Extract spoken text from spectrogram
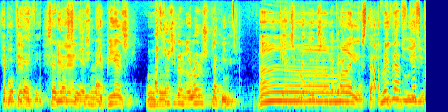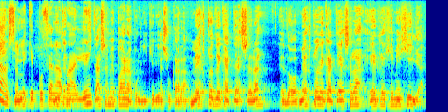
Εποπτεύει τις εργασίες, Ελέγχει ναι. και πιέζει. Αυτός ήταν ο ρόλος του Τατούλη. Α, και έτσι προχωρούσαν τα πράγματα. μάλιστα. Βέβαια, Ήταν ο δεν ίδιος φτάσαμε εκεί. και πουθενά Ήταν- πάλι. Φτάσαμε πάρα πολύ, κυρία Σουκαρά. Μέχρι το 14, εδώ, μέχρι το 14 έτρεχε με χίλια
